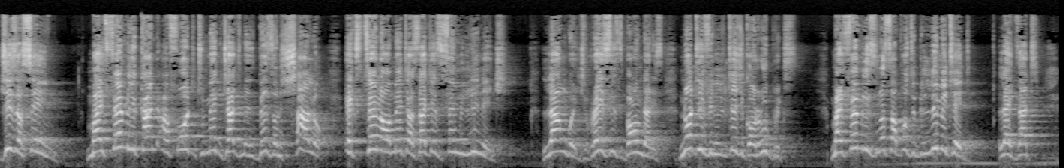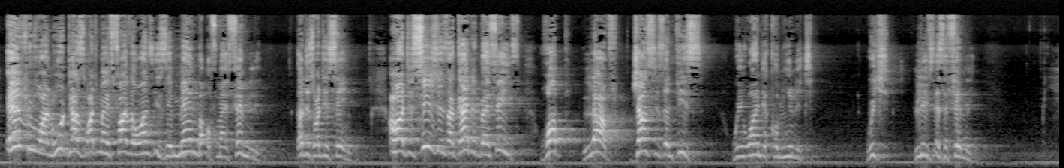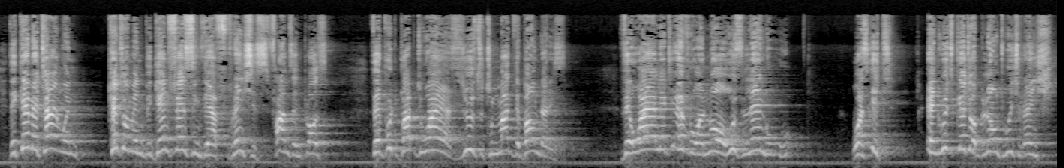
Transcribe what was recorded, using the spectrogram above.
Jesus saying, my family can't afford to make judgments based on shallow external matters such as family lineage, language, racist boundaries, not even liturgical rubrics. My family is not supposed to be limited like that. Everyone who does what my father wants is a member of my family. That is what he's saying. Our decisions are guided by faith, hope, love, justice, and peace. We want a community which lives as a family. There came a time when cattlemen began fencing their ranches, farms, and plots. They put barbed wires used to mark the boundaries. The wire let everyone know whose land was it and which cattle belonged to which ranch.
